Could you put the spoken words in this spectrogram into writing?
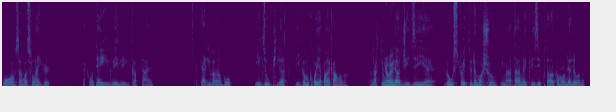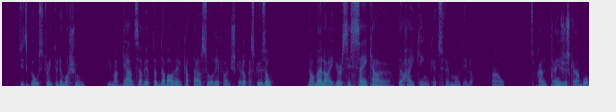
Oh, on s'en va sur l'Higer. Fait qu'on est arrivé, l'hélicoptère. T'es arrivé en bas. Il dit au pilote, les gars ne me croyaient pas encore, là. Marqué au ben pilote, j'ai dit, euh, go straight to the mushroom. Ils m'entendent avec les écouteurs comme on a là, là. J'ai dit, go straight to the mushroom. Ils me regardent servir tout d'abord l'hélicoptère, sourire, fendre jusque-là, parce qu'eux autres, Normal Hiker, c'est 5 heures de hiking que tu fais monter là, en haut. Tu prends le train jusqu'en bas,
